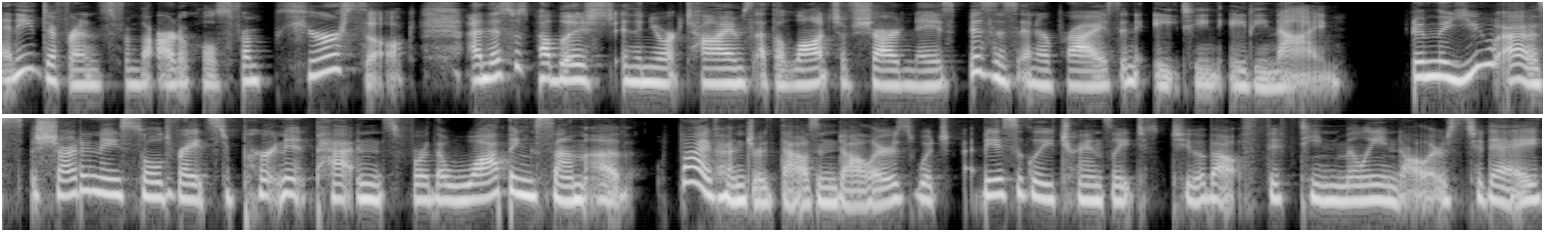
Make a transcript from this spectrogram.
any difference from the articles from pure silk. And this was published in the New York Times at the launch of Chardonnet's business enterprise in 1889. In the US, Chardonnet sold rights to pertinent patents for the whopping sum of $500,000, which basically translates to about $15 million today.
